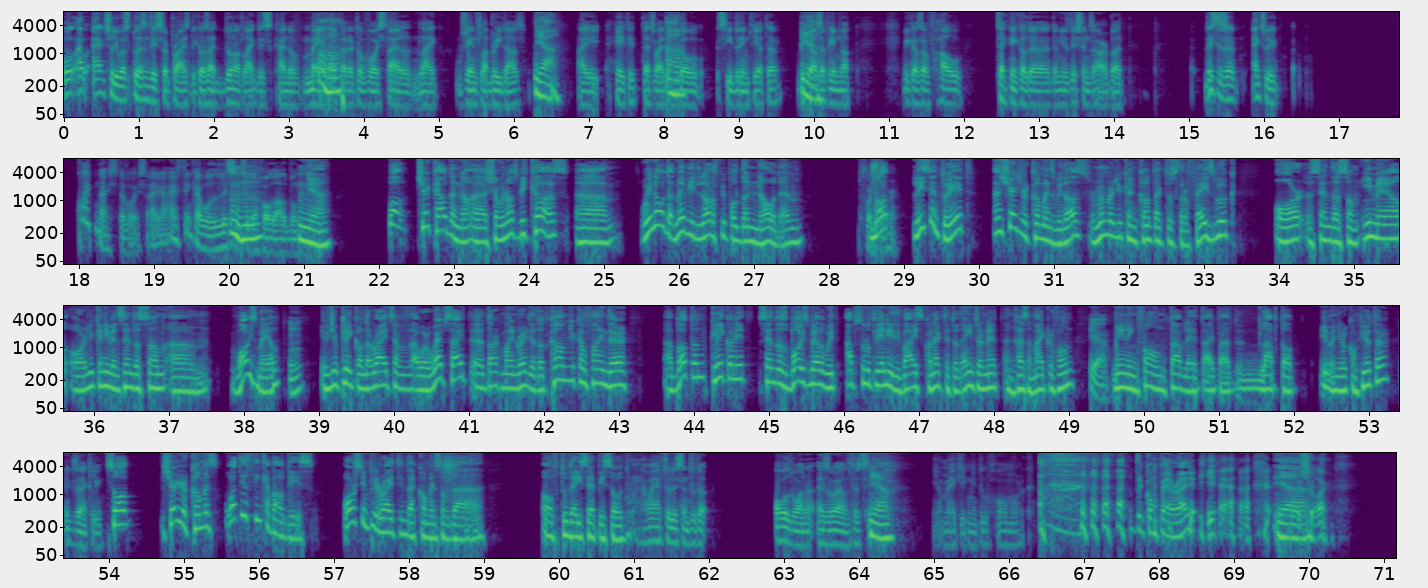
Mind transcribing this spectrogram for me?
Well, I actually was pleasantly surprised because I do not like this kind of male Uh-huh. operator voice style like James Labrie does. Yeah. I hate it. That's why I didn't Uh-huh. go see Dream Theater because Yeah. of him, not because of how technical the, the musicians are. But this is a, actually quite nice, the voice. I, I think I will listen to Mm-hmm. the whole album. Yeah. Well, check out the no- uh, show notes because um, we know that maybe a lot of people don't know them. For but sure. listen to it and share your comments with us. Remember, you can contact us through Facebook or send us some email, or you can even send us some um, voicemail. Mhm. If you click on the right of our website, uh, darkmindradio.com, you can find there a button. Click on it, send us voicemail with absolutely any device connected to the internet and has a microphone, Yeah, meaning phone, tablet, iPad, laptop, even your computer. exactly. So share your comments. What do you think about this? Or simply write in the comments of the of today's episode. Now I have to listen to the old one as well. To see. Yeah. You're making me do homework. to compare, right? yeah, Yeah. for sure.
